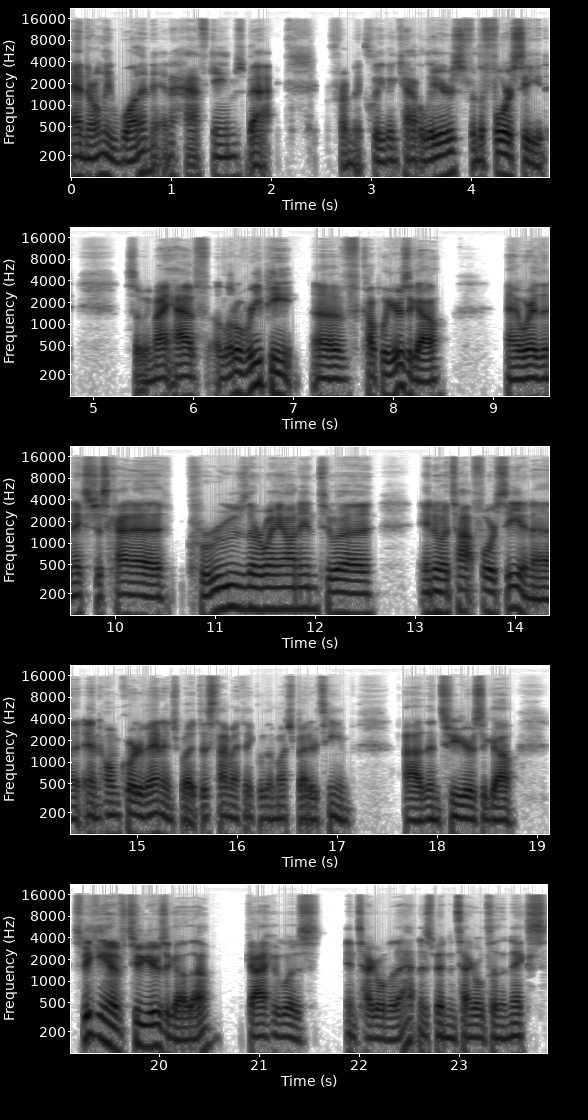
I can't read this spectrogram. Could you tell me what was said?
and they're only one and a half games back from the Cleveland Cavaliers for the four seed. So we might have a little repeat of a couple years ago, uh, where the Knicks just kind of cruise their way on into a into a top four seed and a and home court advantage. But this time, I think with a much better team uh, than two years ago. Speaking of two years ago, though, guy who was integral to that and has been integral to the Knicks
